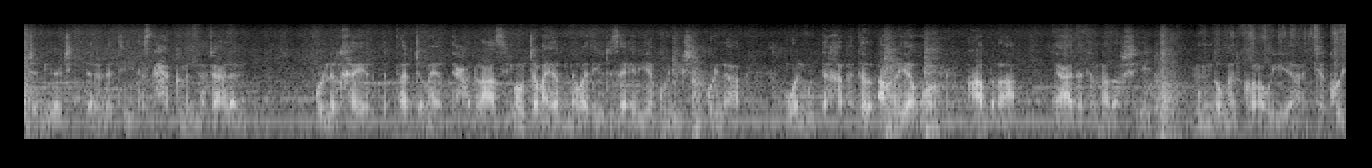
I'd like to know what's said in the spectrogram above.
الجميلة جدا التي تستحق منا فعلا. كل الخير. جماهير اتحاد العاصمة وجماهير النوادي الجزائرية كل كلها والمنتخبات. الأمر يمر عبر إعادة النظر في منظومة الكروية ككل.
